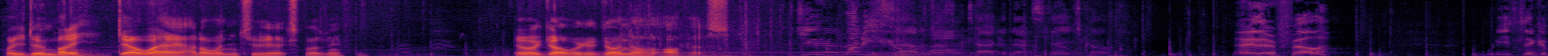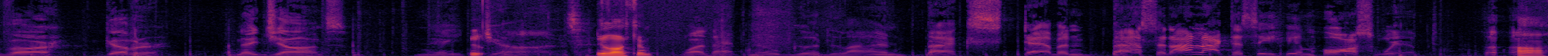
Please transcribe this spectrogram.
What are you doing, buddy? Get away. I don't want you to expose me. Here we go. We're gonna go in the office. Did you hear about the savages attacking that stagecoach? Hey there, fella. What do you think of our governor, Nate Johns? Nate Yep. Johns. You like him? Why, that no good lying, backstabbing bastard. I like to see him horsewhipped. Ah.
